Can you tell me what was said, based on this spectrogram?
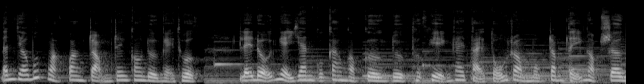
đánh dấu bước ngoặt quan trọng trên con đường nghệ thuật. Lễ đổi nghệ danh của Cao Ngọc Cường được thực hiện ngay tại tổ rồng 100 tỷ Ngọc Sơn.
